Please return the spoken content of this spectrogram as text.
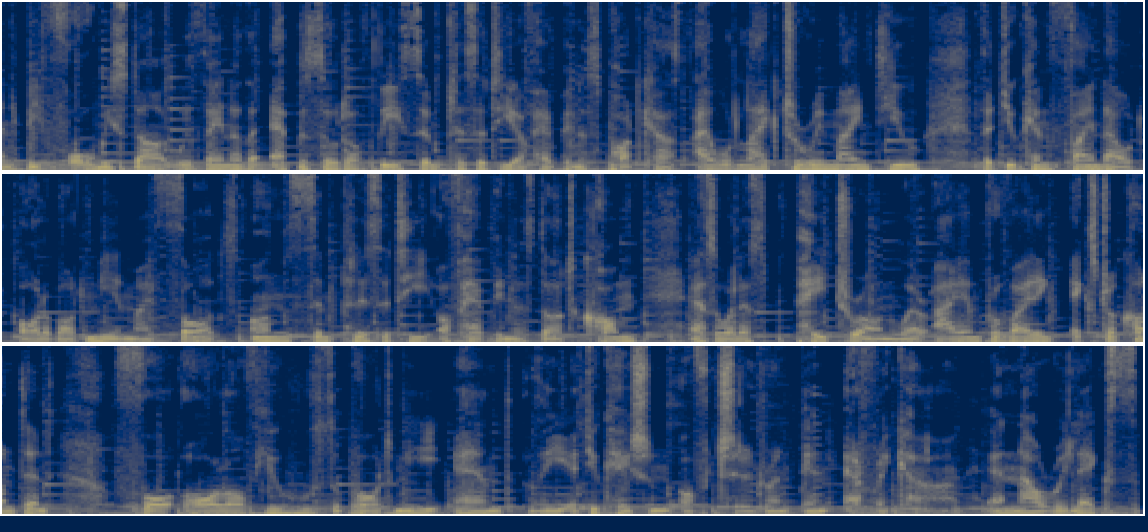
And before we start with another episode of the Simplicity of Happiness podcast, I would like to remind you that you can find out all about me and my thoughts on simplicityofhappiness.com as well as Patreon, where I am providing extra content for all of you who support me and the education of children in Africa. And now relax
